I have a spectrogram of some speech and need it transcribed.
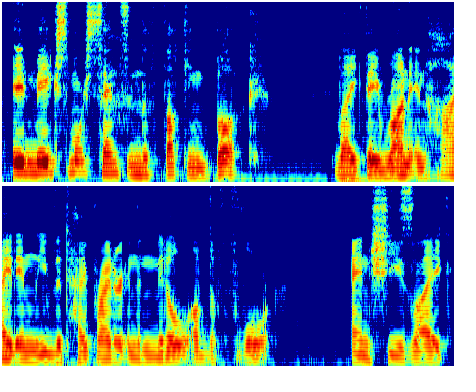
it makes more sense in the fucking book. Like they run and hide and leave the typewriter in the middle of the floor, and she's like,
